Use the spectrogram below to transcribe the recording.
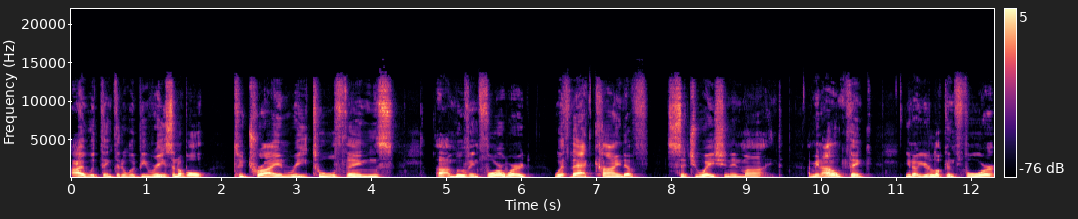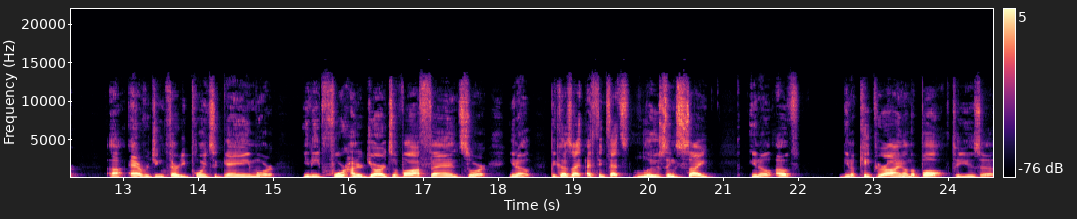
I would think that it would be reasonable to try and retool things uh, moving forward with that kind of situation in mind. I mean, I don't think, you know, you're looking for uh, averaging 30 points a game or you need 400 yards of offense or, you know, because I, I think that's losing sight, you know, of you know, keep your eye on the ball to use a,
